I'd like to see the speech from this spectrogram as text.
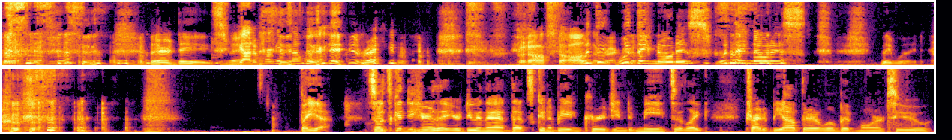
But there are days, man. Gotta park it somewhere. right? But off the on Would the they, record. would they notice? Would they notice? they would. But yeah, so it's good to hear that you're doing that. That's going to be encouraging to me to like try to be out there a little bit more too.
